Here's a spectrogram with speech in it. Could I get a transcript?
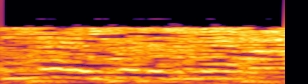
haraamina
